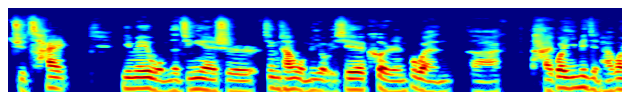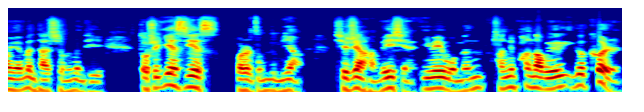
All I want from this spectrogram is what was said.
去猜，因为我们的经验是，经常我们有一些客人，不管啊海关移民检查官员问他什么问题，都是 yes yes 或者怎么怎么样。其实这样很危险，因为我们曾经碰到过一个客人，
